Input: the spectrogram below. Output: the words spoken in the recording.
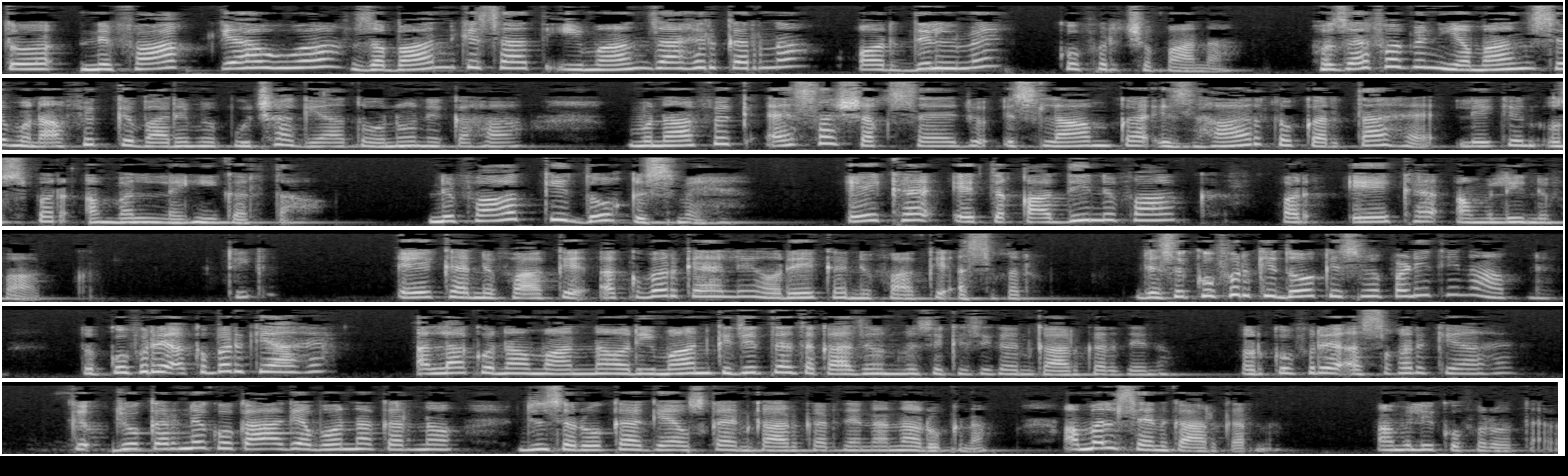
تو نفاق کیا ہوا؟ زبان کے ساتھ ایمان ظاہر کرنا اور دل میں کفر چھپانا۔ حذیفہ بن یمان سے منافق کے بارے میں پوچھا گیا تو انہوں نے کہا، منافق ایسا شخص ہے جو اسلام کا اظہار تو کرتا ہے لیکن اس پر عمل نہیں کرتا۔ نفاق کی دو قسمیں ہیں۔ ایک ہے اعتقادی نفاق اور ایک ہے عملی نفاق۔ ایک ہے نفاق اکبر کہہ لیں اور ایک ہے نفاق اصغر۔ جیسے کفر کی دو قسمیں پڑھی تھی نا آپ نے۔ تو کفر اکبر کیا ہے؟ اللہ کو نہ ماننا اور ایمان کے جتنے تقاضے ان میں سے کسی کا انکار کر دینا۔ اور کفر اصغر کیا ہے؟ کہ جو کرنے کو کہا گیا وہ نہ کرنا، جن سے روکا گیا اس کا انکار کر دینا، نہ رکنا۔ عمل سے انکار کرنا۔ عملی کفر ہوتا ہے۔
